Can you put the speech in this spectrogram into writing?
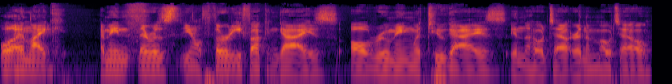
well, and like, I mean, there was you know thirty fucking guys all rooming with two guys in the hotel or in the motel.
